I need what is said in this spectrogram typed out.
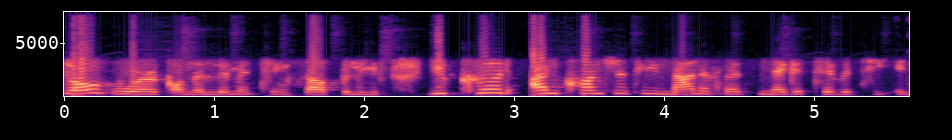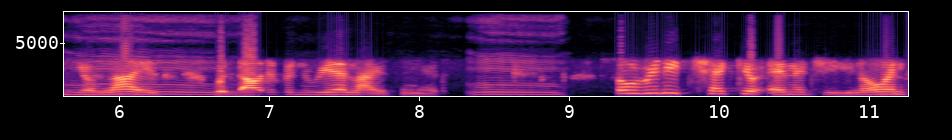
don't work on the limiting self-belief, you could unconsciously manifest negativity in your life without even realizing it. Mm. So really check your energy, you know. And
